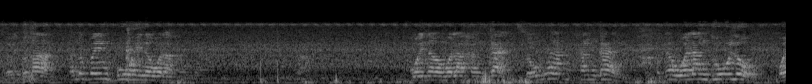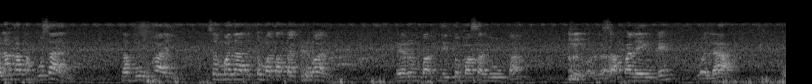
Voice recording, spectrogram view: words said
So ito na, ano ba yung buhay na walang hanggan? Diba? Buhay na walang hanggan. So walang hanggan. Pagka walang dulo, walang katapusan na buhay. Saan ba natin ito matatagpuan? Meron ba dito ba sa lupa? sa palengke? Wala. O,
